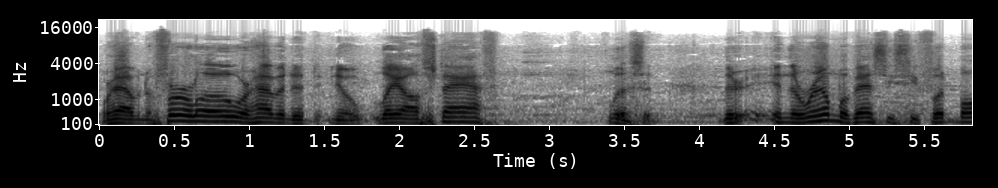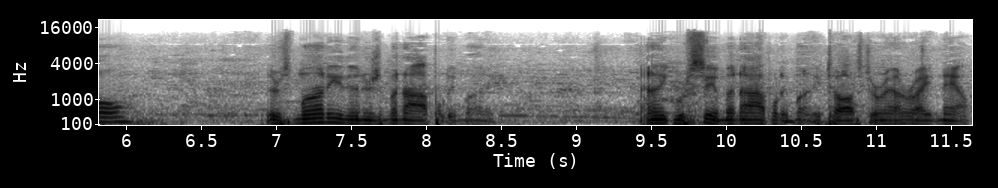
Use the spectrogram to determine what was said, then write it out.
we're having a furlough we're having to you know lay off staff listen there in the realm of SEC football there's money, and then there's monopoly money. I think we're seeing monopoly money tossed around right now.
